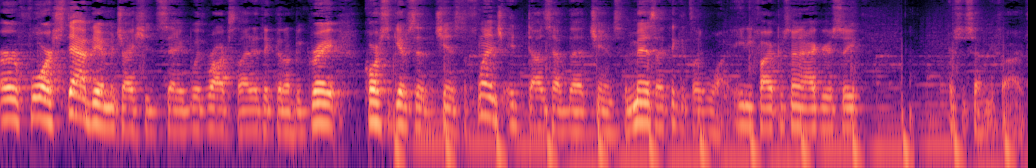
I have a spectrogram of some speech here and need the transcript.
or for stab damage, I should say, with Rock Slide. I think that'll be great. Of course, it gives it a chance to flinch. It does have that chance to miss. I think it's like, what, 85% accuracy versus 75.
